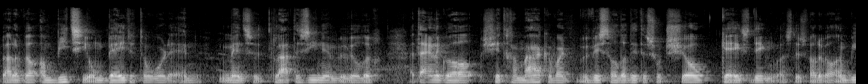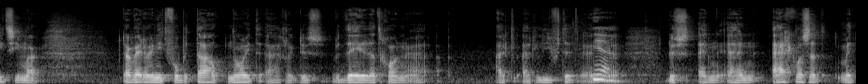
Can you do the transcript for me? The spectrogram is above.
hadden wel ambitie om beter te worden en mensen te laten zien. En we wilden uiteindelijk wel shit gaan maken. Maar we wisten wel dat dit een soort showcase ding was. Dus we hadden wel ambitie, maar daar werden we niet voor betaald. Nooit eigenlijk. Dus we deden dat gewoon eh, uit, uit liefde. En, Ja. eh, dus, en, en eigenlijk was dat met...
